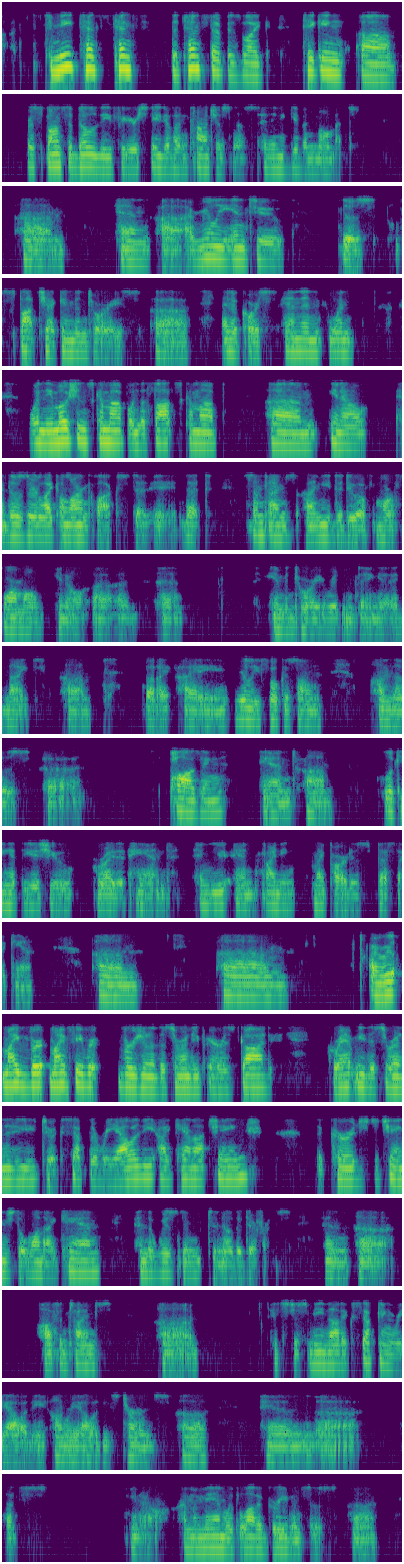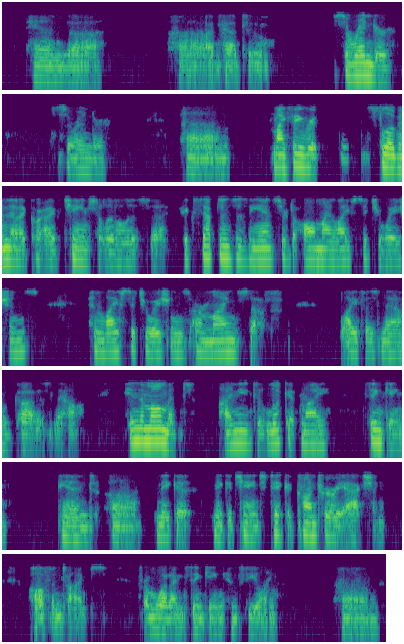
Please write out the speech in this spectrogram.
to me, tenth, tenth, the tenth step is like taking uh, responsibility for your state of unconsciousness at any given moment. Um, and uh, I'm really into those spot check inventories. Uh, and of course, and then when when the emotions come up, when the thoughts come up, um, you know, those are like alarm clocks that, that sometimes I need to do a more formal, you know, uh, written thing at night. Um, but I, I really focus on on those uh, pausing and um, looking at the issue right at hand and you and finding my part as best I can. Um, um, I re- my ver- my favorite version of the serenity prayer is God grant me the serenity to accept the reality I cannot change, the courage to change the one I can, and the wisdom to know the difference. And uh, oftentimes, uh, it's just me not accepting reality on reality's terms. Uh, and uh, that's, you know, I'm a man with a lot of grievances. Uh, and uh, I've had to surrender, surrender. Um, my favorite slogan that I, have changed a little is uh, acceptance is the answer to all my life situations and life situations are mind stuff. Life is now, God is now. In the moment, I need to look at my thinking and uh, make a make a change, take a contrary action, oftentimes from what I'm thinking and feeling. Um,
